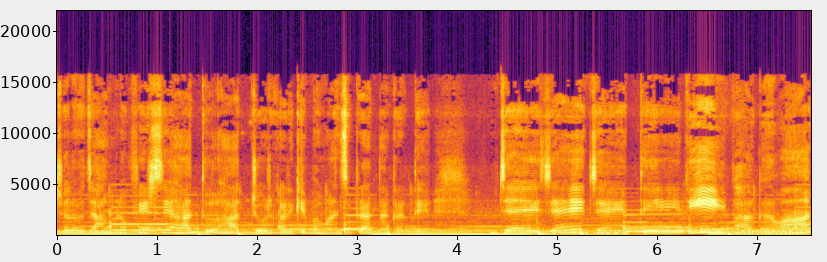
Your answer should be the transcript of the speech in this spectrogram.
चलो बच्चा हम लोग फिर से हाथ हाथ जोड़ करके भगवान से प्रार्थना करते हैं। जय जय जय तेरी भगवान।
